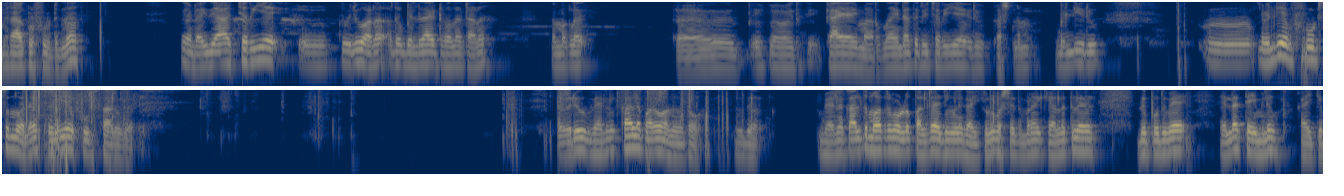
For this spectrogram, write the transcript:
മിറാക്കിൾ ഫുട്ടിന് ഇത് ഇത് ആ ചെറിയ കുരുവാണ്. അത് വലുതായിട്ട് വന്നിട്ടാണ്. നമ്മൾ കായായി മാറുന്നത് അതിന്റെ അകത്തൊരു ചെറിയ ഒരു കഷ്ണം വലിയൊരു വലിയ ഫ്രൂട്ട്സ് ഒന്നുമല്ല ചെറിയ ഫ്രൂട്ട്സ് ആണിത് ഒരു വേനൽക്കാല പഴമാണ് കേട്ടോ ഇത്. വേനൽക്കാലത്ത് മാത്രമേ ഉള്ളൂ പല രാജ്യങ്ങളും കഴിക്കുള്ളൂ. പക്ഷേ നമ്മുടെ കേരളത്തിൽ ഇത് പൊതുവേ എല്ലാ ടൈമിലും കഴിക്കും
